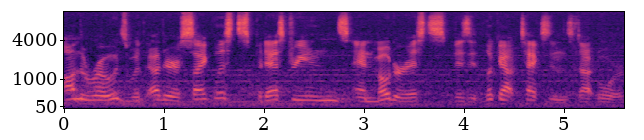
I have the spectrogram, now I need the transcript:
on the roads with other cyclists, pedestrians, and motorists, visit lookouttexans.org.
